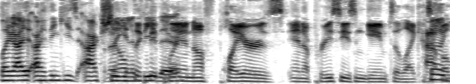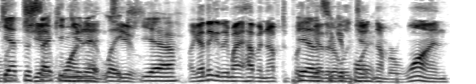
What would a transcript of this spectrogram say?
Like I, I think he's actually going to be they there. play enough players in a preseason game to like have To a get the second unit, like, two. yeah. like I think they might have enough to put Yeah, together a a, legit point. number one,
